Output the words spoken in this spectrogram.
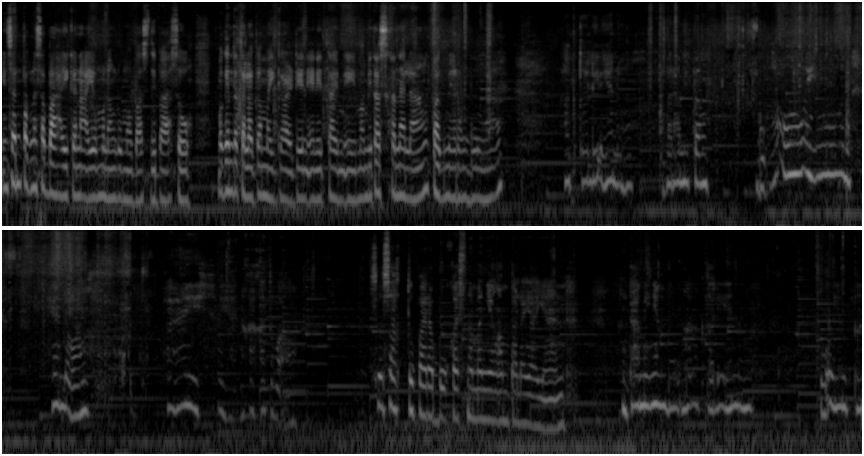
Minsan pag nasa bahay ka na ayaw mo nang lumabas, 'di ba? So, maganda talaga may garden anytime eh mamitas ka na lang pag merong bunga. Actually, ayan oh. Marami pang bunga. Oh, ayun. Ayan oh. Ay, ayan. Nakakatuwa oh. So, sakto para bukas naman yung ampalaya yan. Ang dami niyang bunga. Actually, ayan oh. Oo, ayan pa.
